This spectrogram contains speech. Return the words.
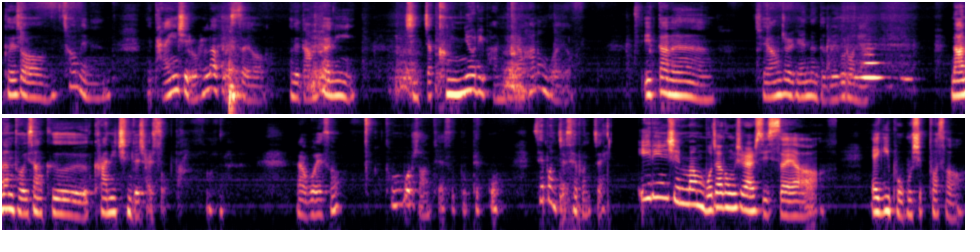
그래서 처음에는 다인실로 하려고 했어요. 근데 남편이 진짜 극렬히 반대를 하는 거예요. 일단은 제왕절개 했는데 왜 그러냐. 나는 더 이상 그 간이 침대 잘 수 없다. 라고 해서 통보를 저한테 해서 못했고 세 번째 세 번째 1인실만 모자 동실 할수 있어요. 애기 보고 싶어서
